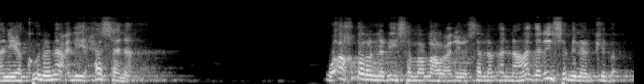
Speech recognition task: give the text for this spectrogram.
أن يكون نعلي حسنا. وأخبر النبي صلى الله عليه وسلم أن هذا ليس من الكبر.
